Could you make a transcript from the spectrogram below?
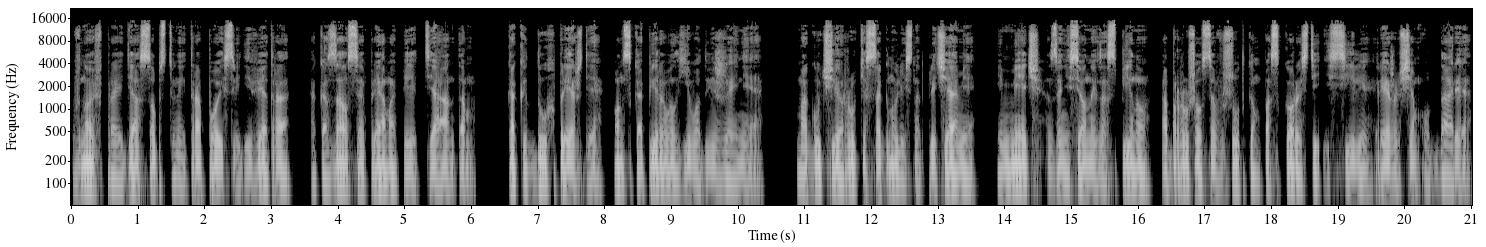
вновь пройдя собственной тропой среди ветра, оказался прямо перед Тиантом. Как и дух прежде, он скопировал его движение. Могучие руки согнулись над плечами, и меч, занесенный за спину, обрушился в жутком по скорости и силе режущем ударе.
